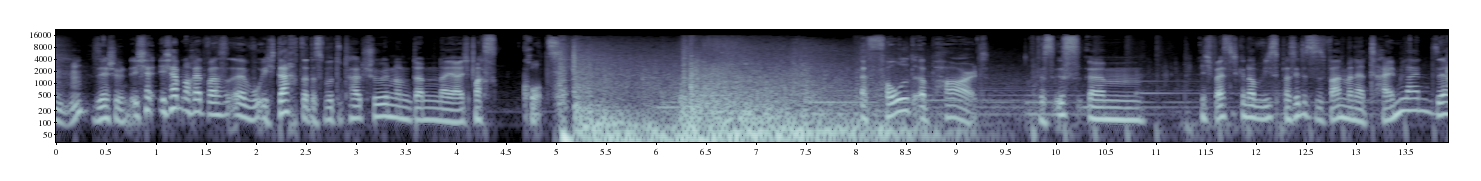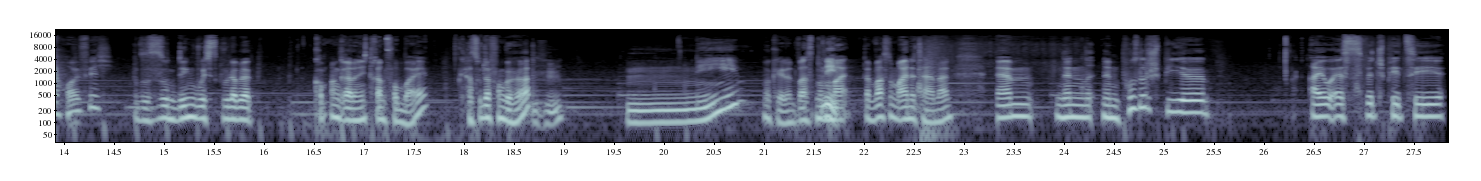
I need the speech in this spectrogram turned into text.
Mhm. Sehr schön. Ich, ich habe noch etwas, äh, wo ich dachte, das wird total schön und dann, naja, ich mach's kurz. A Fold Apart. Das ist, ähm, ich weiß nicht genau, wie es passiert ist. Es war in meiner Timeline sehr häufig. Also es ist so ein Ding, wo ich das Gefühl habe, da kommt man gerade nicht dran vorbei. Hast du davon gehört? Nee. Okay, dann war es nur, Nee. dann war's nur meine Timeline. Ähm, ein, ein Puzzlespiel, iOS, Switch, PC,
